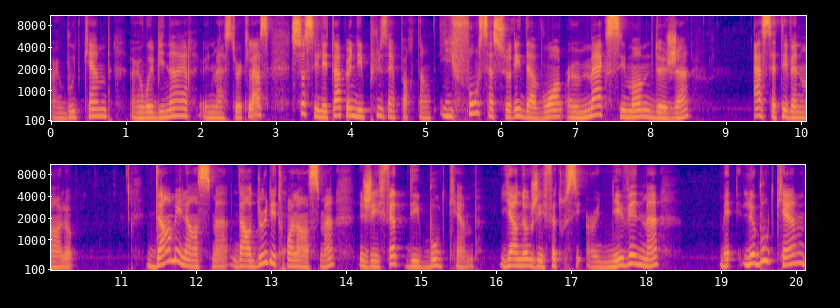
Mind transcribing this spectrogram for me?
un bootcamp, un webinaire, une masterclass. Ça, c'est l'étape une des plus importantes. Il faut s'assurer d'avoir un maximum de gens à cet événement-là. Dans mes lancements, dans deux des trois lancements, j'ai fait des bootcamps. Il y en a que j'ai fait aussi un événement, mais le bootcamp,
